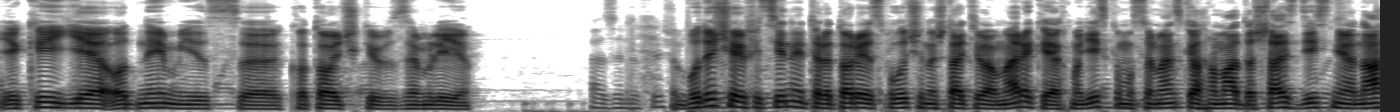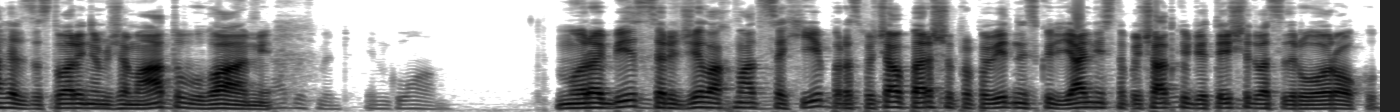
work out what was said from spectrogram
який є одним із е, куточків землі. Будучи офіційною територією Сполучених Штатів Америки, Ахмадійська мусульманська громада США здійснює нагляд за створенням джамаату в Гуамі. Мурабі Серджіл Ахмад Сахіб розпочав першу проповідницьку діяльність на початку 2022 року.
